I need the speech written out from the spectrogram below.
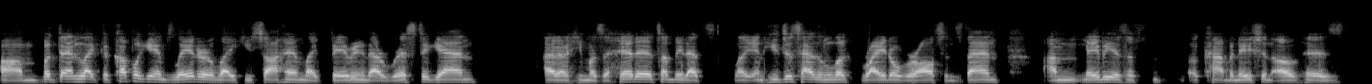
Um, but then like a couple games later, like you saw him like favoring that wrist again. I don't know, he must have hit it, something that's like, and he just hasn't looked right overall since then. Um, maybe it's a, a combination of his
